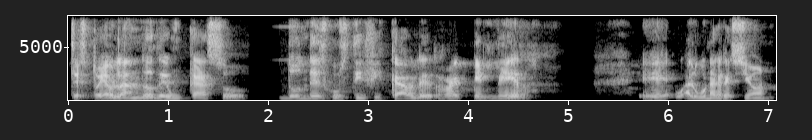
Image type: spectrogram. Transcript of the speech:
Te estoy hablando de un caso donde es justificable repeler eh, alguna agresión,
